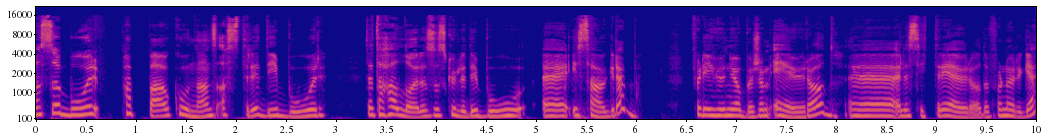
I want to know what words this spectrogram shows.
Og så bor pappa og kona hans Astrid de bor Dette halvåret så skulle de bo eh, i Zagreb, fordi hun jobber som EU-råd, eh, eller sitter i EU-rådet for Norge.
